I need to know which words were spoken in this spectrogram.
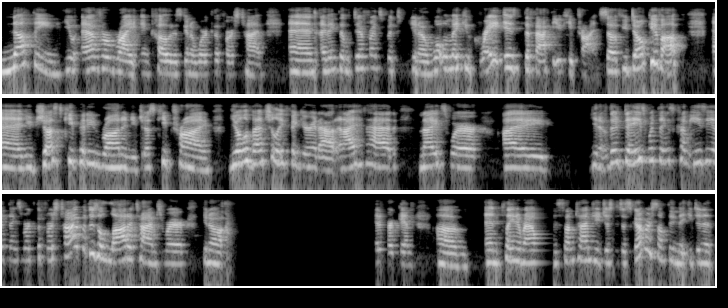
nothing you ever write in code is going to work the first time. And I think the difference, but you know, what will make you great is the fact that you keep trying. So if you don't give up and you just keep hitting run and you just keep trying, you'll eventually figure it out. And I have had nights where I you know, there are days where things come easy and things work the first time, but there's a lot of times where, you know, and um, and playing around. And sometimes you just discover something that you didn't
